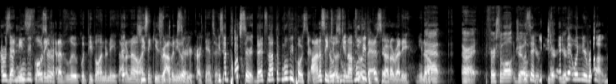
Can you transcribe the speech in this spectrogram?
there was a that means movie floating poster. head of Luke with people underneath. I don't know. I think he's he's a robbing you of your correct answer. He said poster. That's not the movie poster. Honestly, There Joe's getting one off to a bad poster. start already. You know, That all right. First of all, Joe, Listen, you're, you you're, can't you're, admit when you're wrong.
